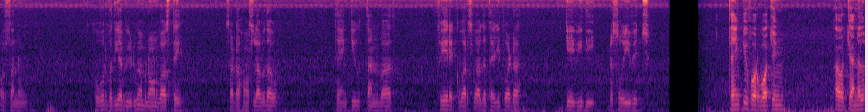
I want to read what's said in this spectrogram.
ਔਰ ਸਾਨੂੰ ਹੋਰ ਵਧੀਆ ਵੀਡੀਓਆਂ ਬਣਾਉਣ ਵਾਸਤੇ ਸਾਡਾ ਹੌਸਲਾ ਵਧਾਓ। ਥੈਂਕ ਯੂ ਧੰਨਵਾਦ। ਫੇਰ ਇੱਕ ਵਾਰ ਸਵਾਗਤ ਹੈ ਜੀ ਤੁਹਾਡਾ ਕੇਵੀ ਦੀ ਰਸੋਈ ਵਿੱਚ। Thank you for watching our channel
